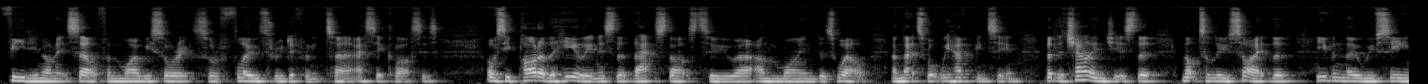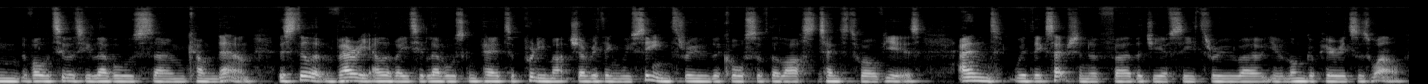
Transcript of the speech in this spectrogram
feeding on itself, and why we saw it sort of flow through different uh, asset classes obviously part of the healing is that that starts to uh, unwind as well and that's what we have been seeing. But the challenge is that not to lose sight that even though we've seen the volatility levels um, come down they're still at very elevated levels compared to pretty much everything we've seen through the course of the last 10 to 12 years and with the exception of uh, the GFC through uh, you know, longer periods as well.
